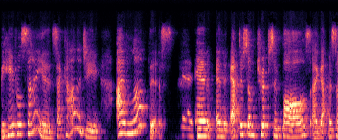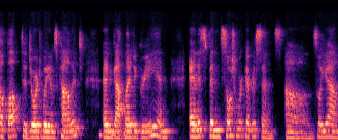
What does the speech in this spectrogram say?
behavioral science, psychology. I love this. Yes. And, and after some trips and falls, I got myself up to George Williams College and got my degree. And, and it's been social work ever since. Um, so yeah,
